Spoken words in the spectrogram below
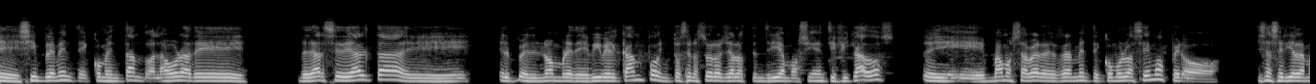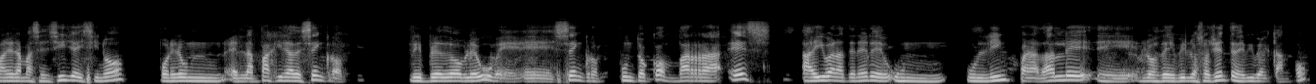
eh, simplemente comentando a la hora de, darse de alta eh, el, nombre de Vive el Campo, entonces nosotros ya los tendríamos identificados. Eh, vamos a ver realmente cómo lo hacemos, pero esa sería la manera más sencilla y si no, poner un, en la página de Sencrop www.sencrop.com barra es, ahí van a tener un, un link para darle los, de, los oyentes de Vive el Campo.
